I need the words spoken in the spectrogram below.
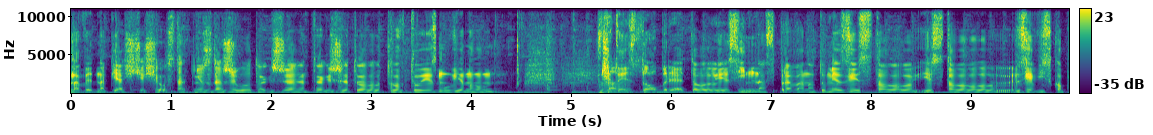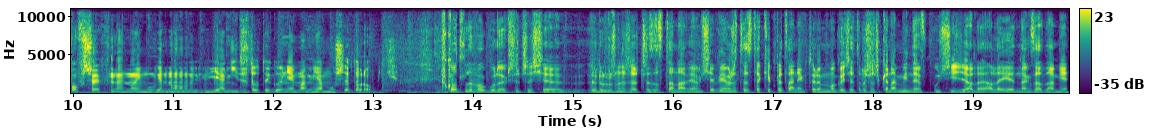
nawet na Piaście się ostatnio zdarzyło, także, także to, to, to jest, mówię, no... Czy to Zdarza jest się. dobre, to jest inna sprawa, natomiast jest to, jest to zjawisko powszechne, no i mówię, no ja nic do tego nie mam, ja muszę to robić. W kotle w ogóle krzyczy się różne rzeczy. Zastanawiam się, wiem, że to jest takie pytanie, którym mogę cię troszeczkę na minę wpuścić, ale, ale jednak zadam je.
